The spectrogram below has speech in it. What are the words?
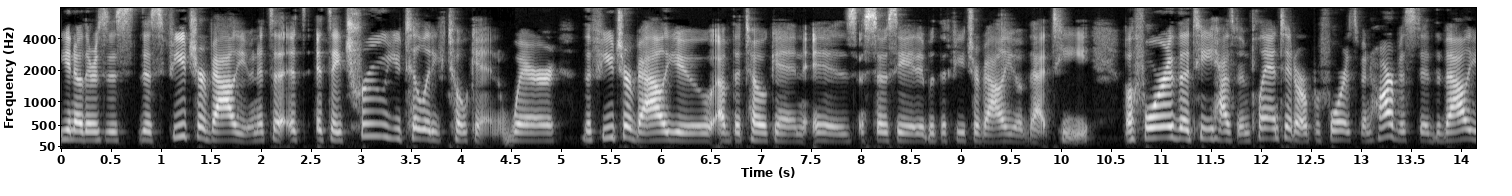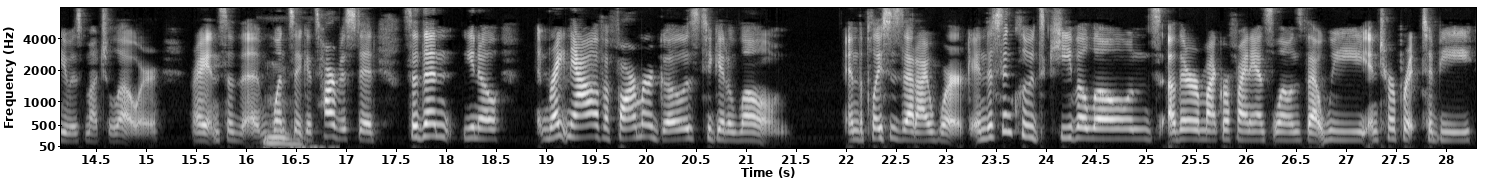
you know there's this this future value and it's a it's it's a true utility token where the future value of the token is associated with the future value of that tea before the tea has been planted or before it's been harvested the value is much lower right and so the, mm. once it gets harvested so then you know right now, if a farmer goes to get a loan in the places that I work, and this includes Kiva loans, other microfinance loans that we interpret to be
